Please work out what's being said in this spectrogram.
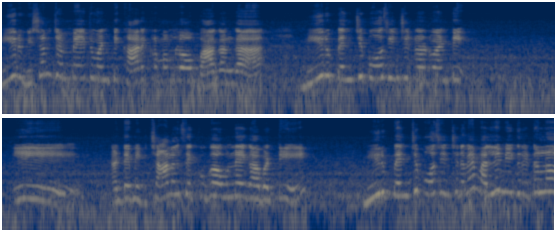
మీరు విషం చెమ్మేటువంటి కార్యక్రమంలో భాగంగా మీరు పెంచి పోషించినటువంటి ఈ అంటే మీకు ఛానల్స్ ఎక్కువగా ఉన్నాయి కాబట్టి మీరు పెంచి పోషించినవే మళ్ళీ మీకు రిటర్న్లో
